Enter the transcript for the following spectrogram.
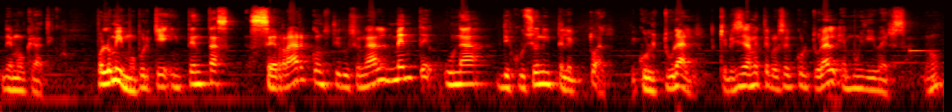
democrático. Por lo mismo, porque intentas cerrar constitucionalmente una discusión intelectual, cultural, que precisamente por ser cultural es muy diversa. ¿no?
